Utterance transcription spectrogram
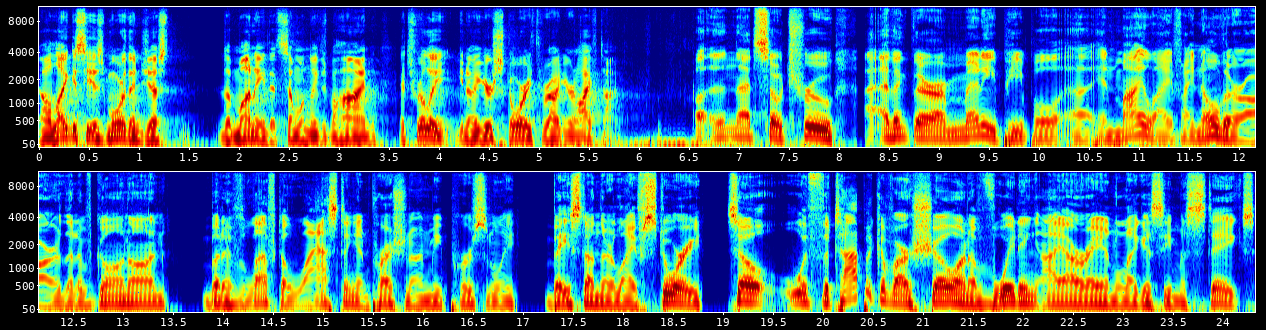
Now, a legacy is more than just the money that someone leaves behind. It's really, you know, your story throughout your lifetime. Well, and that's so true. I think there are many people uh, in my life, I know there are, that have gone on but have left a lasting impression on me personally based on their life story. So, with the topic of our show on avoiding IRA and legacy mistakes,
